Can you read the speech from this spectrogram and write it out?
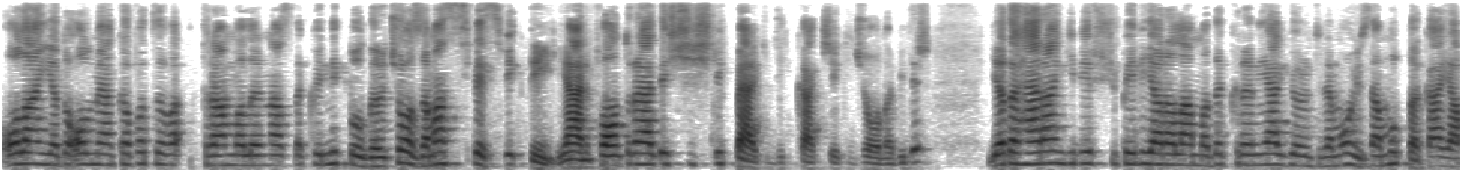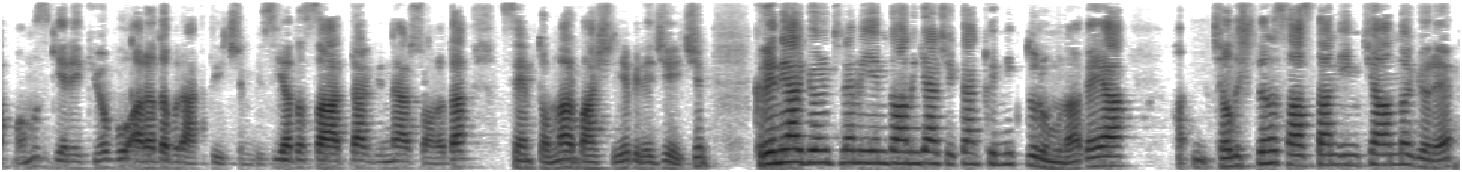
olan ya da olmayan kafa travmalarının aslında klinik bulguları çoğu zaman spesifik değil. Yani fontanelde şişlik belki dikkat çekici olabilir. Ya da herhangi bir şüpheli yaralanmada kraniyel görüntüleme o yüzden mutlaka yapmamız gerekiyor. Bu arada bıraktığı için bizi ya da saatler günler sonra da semptomlar başlayabileceği için. Kraniyel görüntüleme yeni doğanın gerçekten klinik durumuna veya çalıştığınız hastanın imkanına göre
